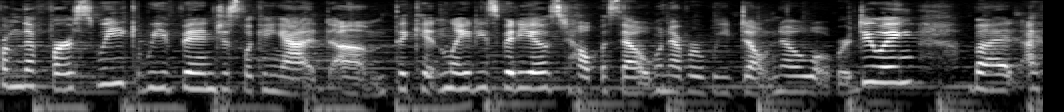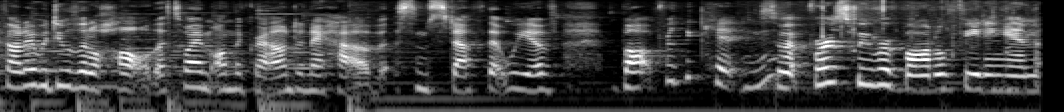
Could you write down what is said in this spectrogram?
from the first week. We've been just looking at um, the Kitten Lady's videos to help us out whenever we don't know what we're doing, but I thought I would do a little haul. That's why I'm on the ground and I have some stuff that we have bought for the kitten. So at first we were bottle feeding him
